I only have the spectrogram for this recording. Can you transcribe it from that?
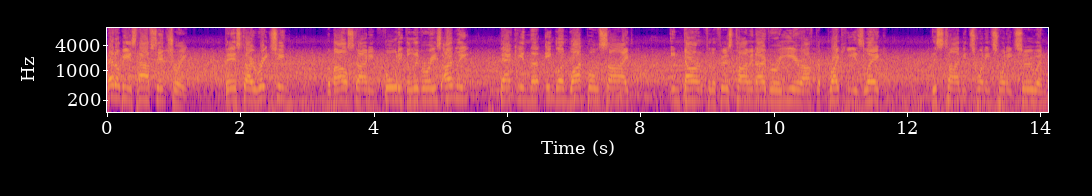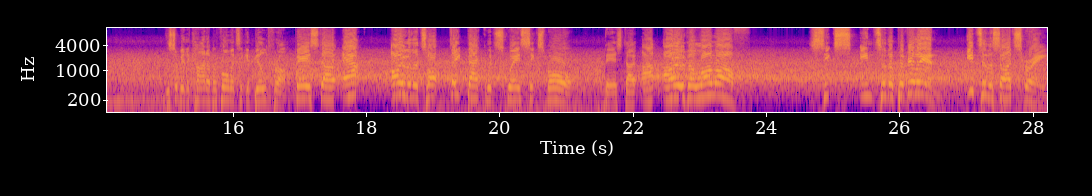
That'll be his half century. Bairstow reaching the milestone in 40 deliveries, only back in the England white ball side in Durham for the first time in over a year after breaking his leg this time in 2022. And this will be the kind of performance he can build from. Bairstow out, over the top, deep backwards, square, six more. Bairstow up, over, long off. Six into the pavilion, into the side screen.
